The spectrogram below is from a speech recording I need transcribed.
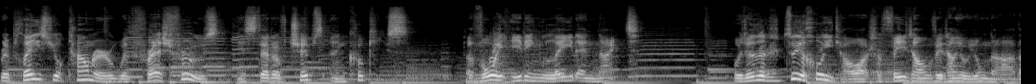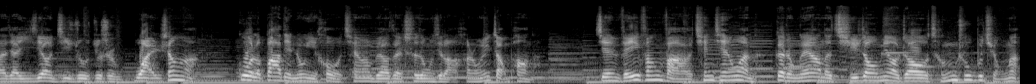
Replace your counter with fresh fruits instead of chips and cookies. Avoid eating late at night. 我觉得这最后一条啊是非常非常有用的啊，大家一定要记住，就是晚上啊过了八点钟以后，千万不要再吃东西了，很容易长胖的。 减肥方法千千万呢，各种各样的奇招妙招层出不穷啊！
